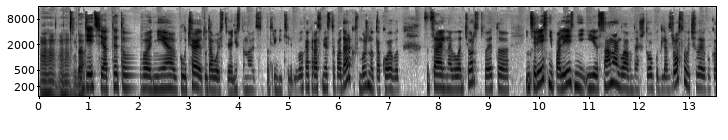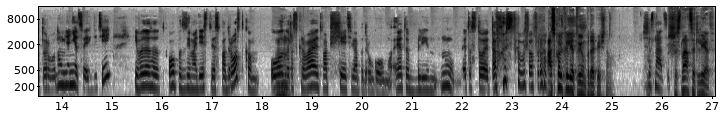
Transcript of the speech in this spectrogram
Угу, угу, да. Дети от этого не получают удовольствия, они становятся потребителями. Вот как раз вместо подарков можно такое вот социальное волонтерство. Это интереснее, полезнее, и самое главное, что опыт для взрослого человека, у которого, ну, у меня нет своих детей, и вот этот опыт взаимодействия с подростком, он угу. раскрывает вообще тебя по-другому. Это, блин, ну, это стоит того, чтобы попробовать. А сколько лет твоему подопечному? 16. 16 лет.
